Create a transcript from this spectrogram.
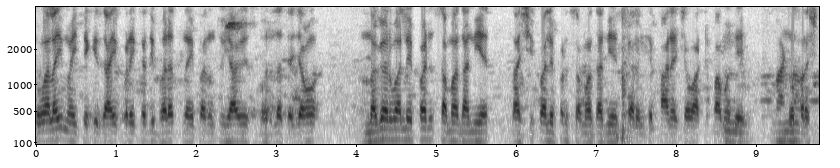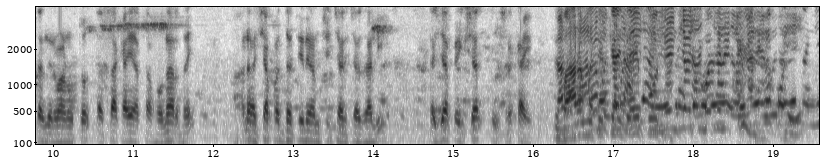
तुम्हालाही माहिती आहे की जायकवाडी कधी भरत नाही परंतु यावेळेस भरलं. त्याच्यामुळं नगरवाले पण समाधानी आहेत नाशिकवाले पण समाधानी आहेत कारण ते पाण्याच्या वाटपामध्ये तो प्रश्न निर्माण होतो. तसा काही आता होणार नाही. आणि अशा पद्धतीने आमची चर्चा झाली. त्याच्यापेक्षा दुसरं काही नाही. बारामतीत काहीतरी पोस्ट शिंदेच्या शिवसेनेच्या कार्यकर्त्यांनी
